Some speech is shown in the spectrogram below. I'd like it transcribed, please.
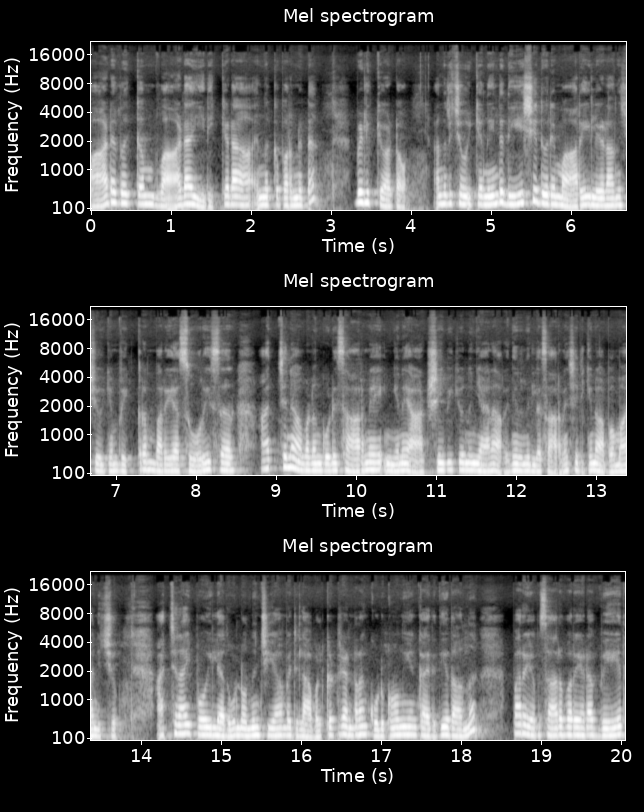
വാട വെക്കം വാട ഇരിക്കടാ എന്നൊക്കെ പറഞ്ഞിട്ട് വിളിക്കുക കേട്ടോ. എന്നിട്ട് ചോദിക്കുക നിന്റെ ദേഷ്യം ഇതുവരെ മാറിയില്ലേടാന്ന് ചോദിക്കും. വിക്രം പറയാ സോറി സർ അച്ഛനും അവളും കൂടി സാറിനെ ഇങ്ങനെ ആക്ഷേപിക്കുമെന്ന് ഞാൻ അറിഞ്ഞിരുന്നില്ല. സാറിനെ ശരിക്കും അപമാനിച്ചു. അച്ഛനായി പോയില്ല അതുകൊണ്ടൊന്നും ചെയ്യാൻ പറ്റില്ല. അവൾക്കിട്ട് രണ്ടെണ്ണം കൊടുക്കണമെന്ന് ഞാൻ കരുതിയതാന്ന് പറയും. അപ്പോൾ സാറ് പറയാടാ വേദ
